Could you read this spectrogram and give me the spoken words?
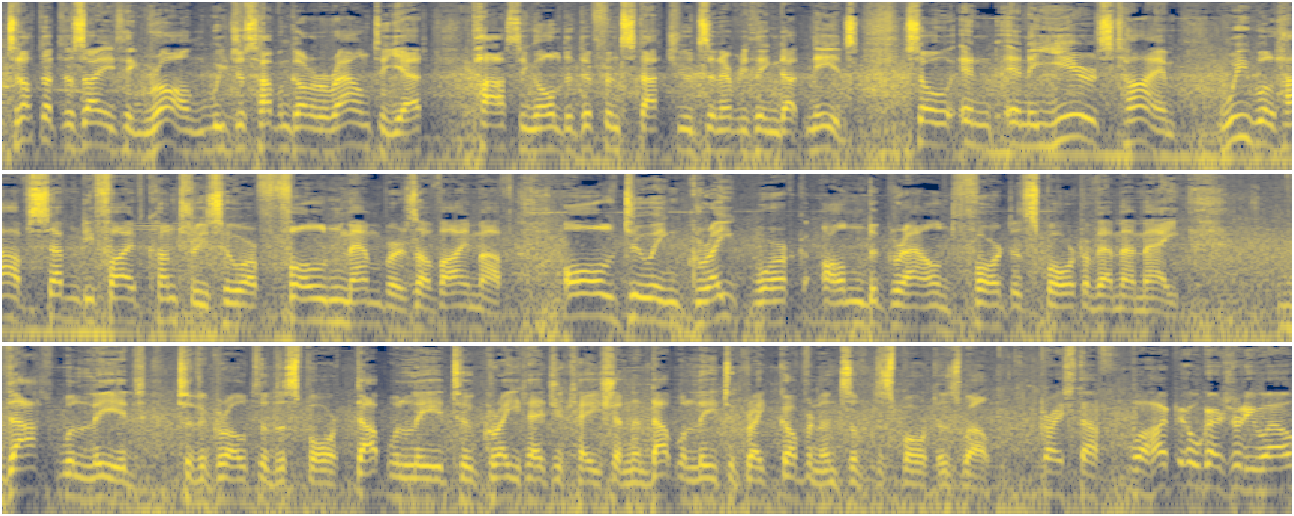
It's not that there's anything wrong; we just haven't got around to yet passing all the different statutes and everything that needs. So in, in a year's time, we will have 75 countries who are full members of IMMAF, all doing great work on the ground for the sport of MMA that will lead to the growth of the sport. That will lead to great education and that will lead to great governance of the sport as well. Great stuff. Well, I hope it all goes really well.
